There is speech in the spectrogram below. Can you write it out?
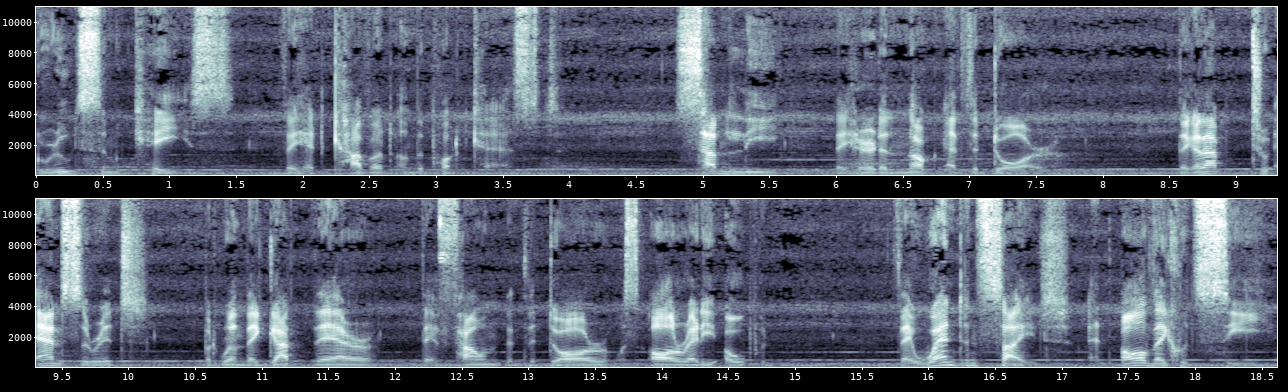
gruesome case they had covered on the podcast. Suddenly, they heard a knock at the door. They got up to answer it, but when they got there, they found that the door was already open. They went inside, and all they could see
